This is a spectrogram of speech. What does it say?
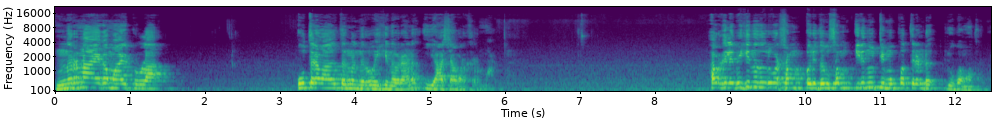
നിർണായകമായിട്ടുള്ള ഉത്തരവാദിത്തങ്ങൾ നിർവഹിക്കുന്നവരാണ് ഈ ആശാ വർക്കർമാർ. അവർക്ക് ലഭിക്കുന്നത് ഒരു വർഷം ഒരു ദിവസം ഇരുന്നൂറ്റി മുപ്പത്തിരണ്ട് രൂപ മാത്രമാണ്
